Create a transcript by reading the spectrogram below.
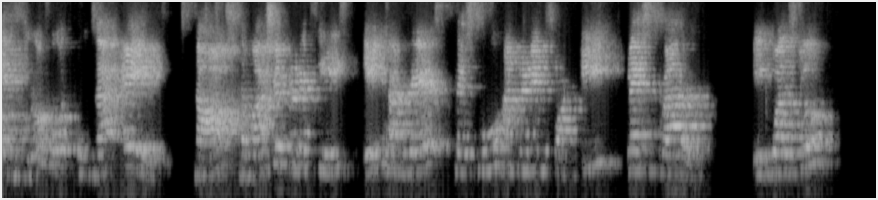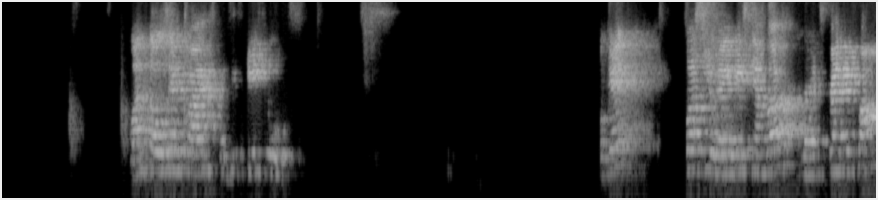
and 0. 4 2s are 8. Now the partial product is 800 plus 240 plus 12 equals to 1552. Okay? First you write this number, Let's the expanded form.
